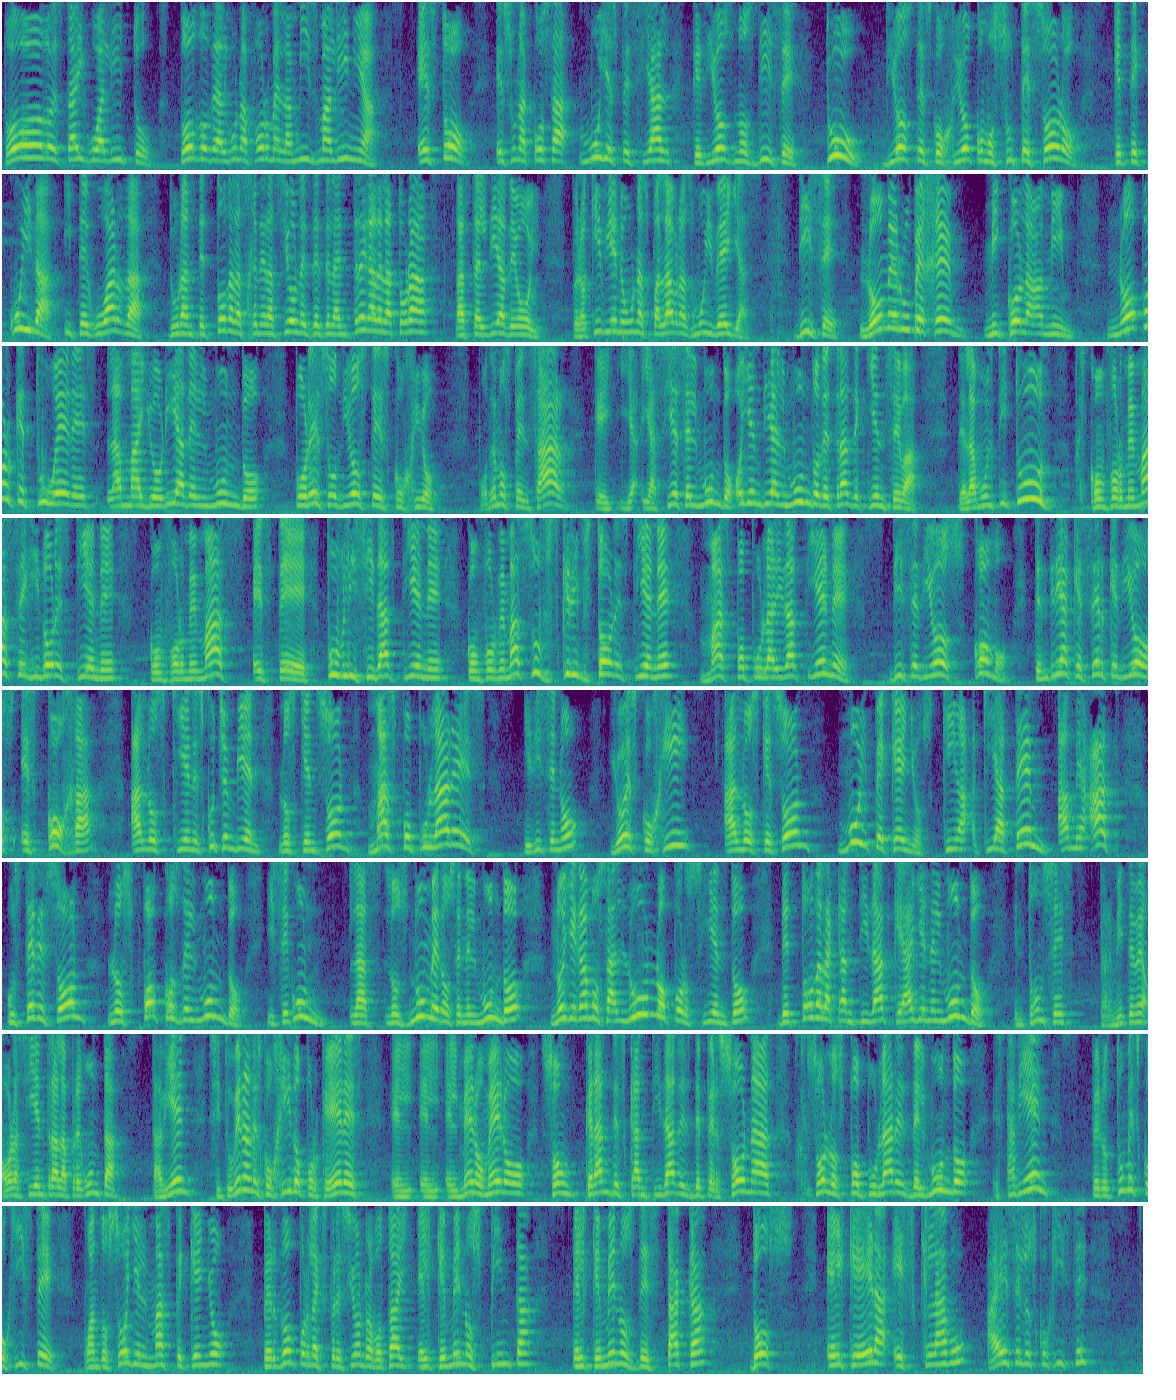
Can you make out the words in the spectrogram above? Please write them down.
Todo está igualito, todo de alguna forma en la misma línea. Esto es una cosa muy especial que Dios nos dice, tú, Dios te escogió como su tesoro, que te cuida y te guarda durante todas las generaciones, desde la entrega de la Torah hasta el día de hoy. Pero aquí vienen unas palabras muy bellas. Dice, Lome Rubehem, Mikola Amim. No porque tú eres la mayoría del mundo, por eso Dios te escogió. Podemos pensar que y, así es el mundo. Hoy en día el mundo detrás de quién se va? De la multitud. Conforme más seguidores tiene, conforme más este, publicidad tiene, conforme más suscriptores tiene, más popularidad tiene. Dice Dios, ¿cómo? Tendría que ser que Dios escoja a los quienes, escuchen bien, los quienes son más populares. Y dice, no, yo escogí a los que son muy pequeños. Kiatem ameat. Ustedes son los pocos del mundo. Y según las, los números en el mundo, no llegamos al 1% de toda la cantidad que hay en el mundo. Entonces, permíteme, ahora sí entra la pregunta. Está bien, si te hubieran escogido porque eres el, el, mero mero, son grandes cantidades de personas, son los populares del mundo, está bien, pero tú me escogiste cuando soy el más pequeño, perdón por la expresión, Rabotay, el que menos pinta, el que menos destaca. Dos, el que era esclavo, a ese lo escogiste,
